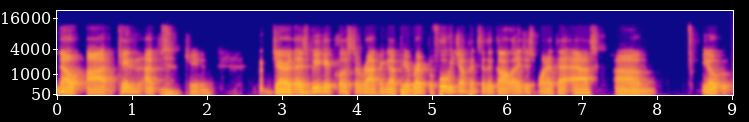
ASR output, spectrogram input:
No, uh, Caden, I'm Caden, Jared. As we get close to wrapping up here, right before we jump into the gauntlet, I just wanted to ask, um, you know,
